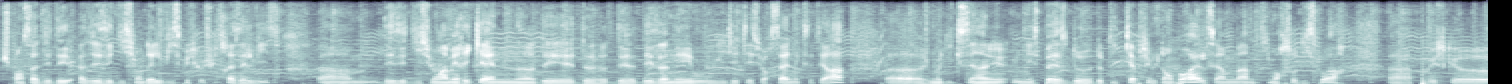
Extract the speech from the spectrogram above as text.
je pense à des, à des éditions d'Elvis, puisque je suis très Elvis, des éditions américaines des, des années où il était sur scène, etc. je me dis que c'est une espèce de, petite capsule temporelle, c'est un, petit morceau d'histoire, plus que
